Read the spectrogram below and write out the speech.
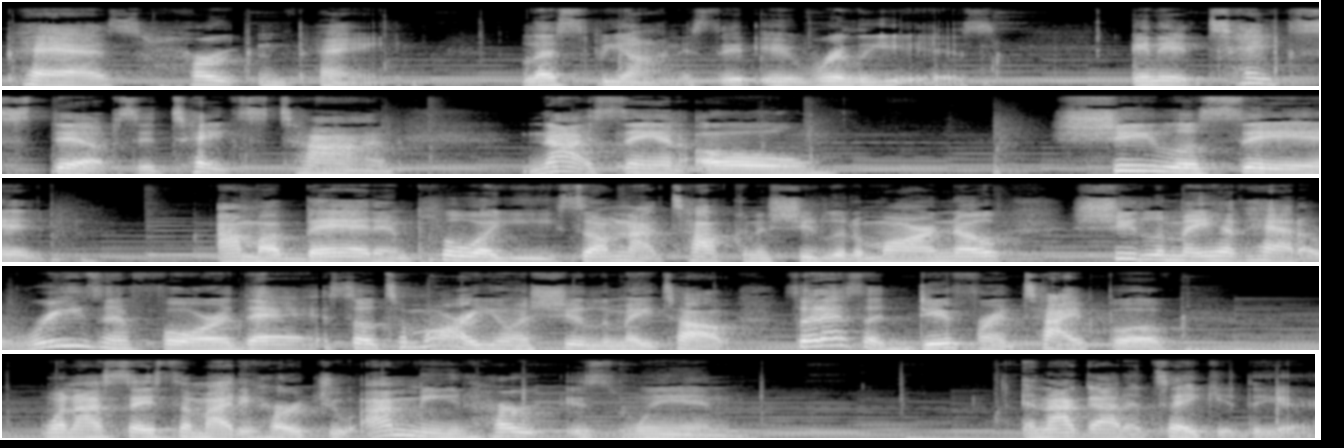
past hurt and pain. Let's be honest, it, it really is. And it takes steps, it takes time. Not saying, oh, Sheila said I'm a bad employee, so I'm not talking to Sheila tomorrow. No, Sheila may have had a reason for that. So tomorrow you and Sheila may talk. So that's a different type of when I say somebody hurt you. I mean, hurt is when, and I got to take it there.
